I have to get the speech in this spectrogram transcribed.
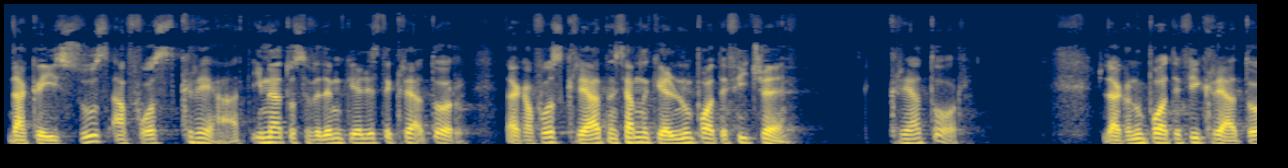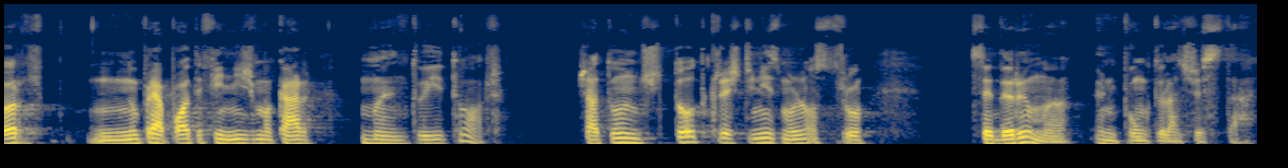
Dacă Isus a fost creat, imediat o să vedem că El este creator. Dacă a fost creat, înseamnă că El nu poate fi ce? Creator. Și dacă nu poate fi creator, nu prea poate fi nici măcar mântuitor. Și atunci tot creștinismul nostru se dărâmă în punctul acesta.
